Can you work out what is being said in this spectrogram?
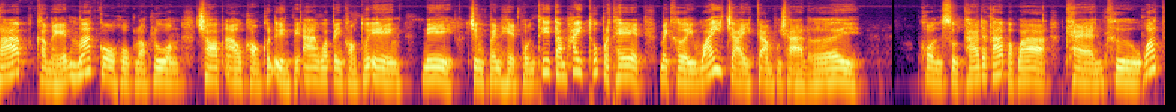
ครับเขมรมักโกหกหลอกลวง ชอบเอาของคนอื่นไปอ้างว่าเป็นของตัวเอง นี่จึงเป็นเหตุผลที่ทำให้ทุกประเทศไม่เคยไว้ใจกัมพูชาเลยคนสุดท้ายนะครับบอกว่า แคนคือวัฒ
